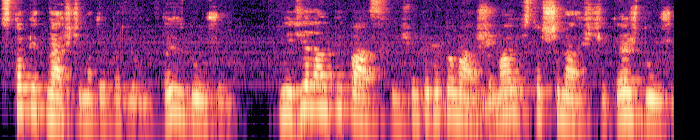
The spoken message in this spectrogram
115 matroparionów, to jest dużo. Niedziela Antypaschy świętego Tomasza ma ich 113, też dużo.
